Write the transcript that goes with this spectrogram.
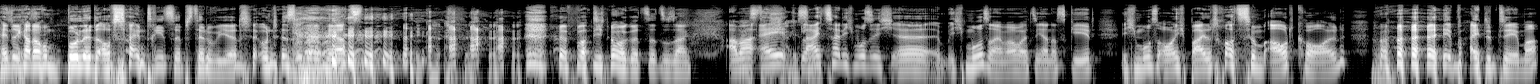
Hendrik hat auch ein Bullet auf seinen Trizeps tätowiert und ist unter dem Herzen. Wollte ich nochmal kurz dazu sagen. Aber ey, scheiße. gleichzeitig muss ich, äh, ich muss einfach, weil es nicht anders geht, ich muss euch beide trotzdem outcallen bei dem Thema.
